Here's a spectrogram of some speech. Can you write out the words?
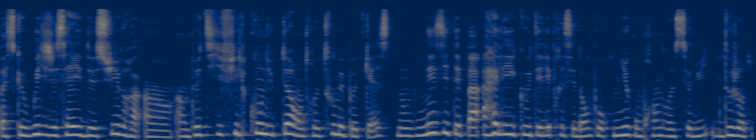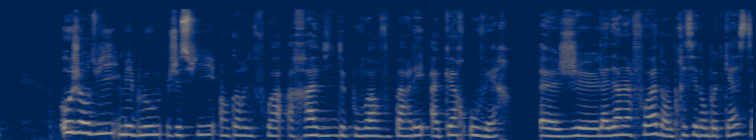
Parce que oui j'essaye de suivre un, petit fil conducteur entre tous mes podcasts. Donc n'hésitez pas à aller écouter les précédents pour mieux comprendre celui d'aujourd'hui. Aujourd'hui mes blooms je suis encore une fois ravie de pouvoir vous parler à cœur ouvert euh, la dernière fois, dans le précédent podcast,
